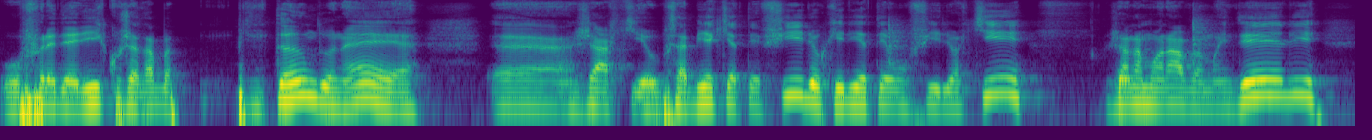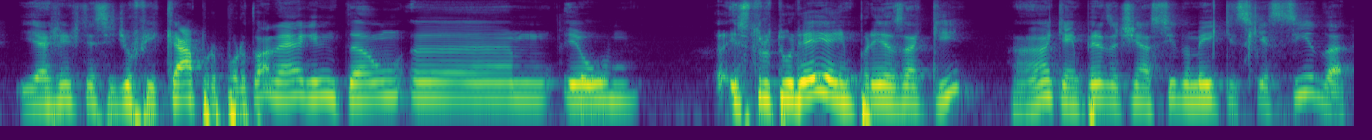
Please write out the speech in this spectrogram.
o Frederico já estava pintando, né? É, já que eu sabia que ia ter filho, eu queria ter um filho aqui, já namorava a mãe dele e a gente decidiu ficar por Porto Alegre. Então hum, eu estruturei a empresa aqui, hum, que a empresa tinha sido meio que esquecida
